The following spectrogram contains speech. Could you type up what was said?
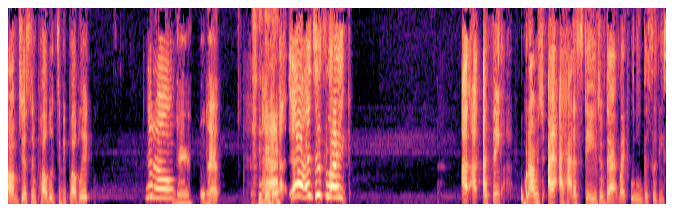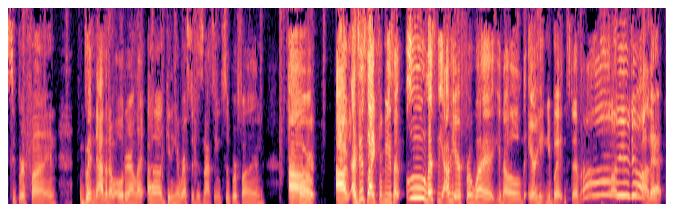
um just in public to be public you know. Yeah, old hat. yeah it's just like I, I i think when i was I, I had a stage of that like ooh this would be super fun. But now that i'm older i'm like uh getting arrested does not seem super fun. Um, I, I just like for me, it's like, ooh, let's be out here for what? You know, the air hitting your butt and stuff. Oh, I don't need to do all that.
